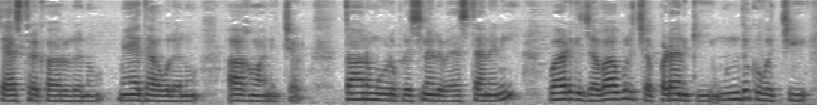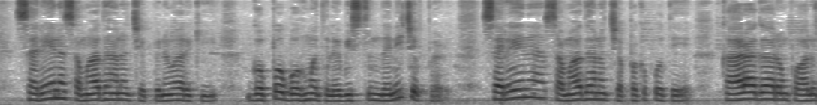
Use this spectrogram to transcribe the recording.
శాస్త్రకారులను మేధావులను ఆహ్వానించాడు. తాను మూడు ప్రశ్నలు వేస్తానని వాడికి జవాబులు చెప్పడానికి ముందుకు వచ్చి సరైన సమాధానం చెప్పిన వారికి గొప్ప బహుమతి లభిస్తుందని చెప్పాడు. సరైన సమాధానం చెప్పకపోతే కారాగారం పాలు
